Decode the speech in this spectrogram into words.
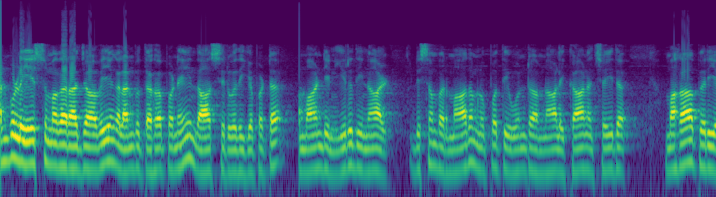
அன்புள்ள இயேசு மகாராஜாவே எங்கள் அன்பு தகப்பனே இந்த ஆசீர்வதிக்கப்பட்ட ஆண்டின் இறுதி நாள் டிசம்பர் மாதம் முப்பத்தி ஒன்றாம் நாளை காண செய்த மகா பெரிய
